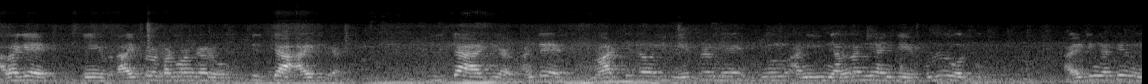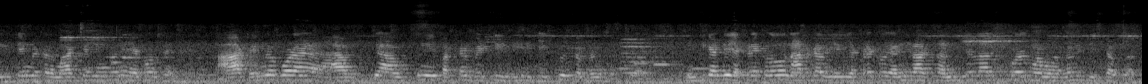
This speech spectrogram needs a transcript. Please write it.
అలాగే ఈ రాయపూర్ భగవాన్ గారు తిరిచా ఆయుధ గారు తిరిచా ఆయుధ గారు అంటే మార్చిలో ఈ ఏప్రిల్ మే జూన్ అని ఈ నెలలన్నీ ఆయనకి ఫుల్ వర్క్. ఐటింగ్ అంటే ఈ టైంలో ఇక్కడ మార్కెటింగ్లోనే అకౌంట్స్ అయింది ఆ టైంలో కూడా ఆ వృత్తి ఆ వృత్తిని పక్కన పెట్టి దీనికి ఎక్కువ ప్రిఫరెన్స్ ఇస్తున్నారు ఎందుకంటే ఎక్కడెక్కడో నాటకాలు ఎక్కడెక్కడో అన్ని నాటకాలు అన్ని జిల్లాలకు కూడా మనం అందరినీ తీసుకెళ్తున్నారు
